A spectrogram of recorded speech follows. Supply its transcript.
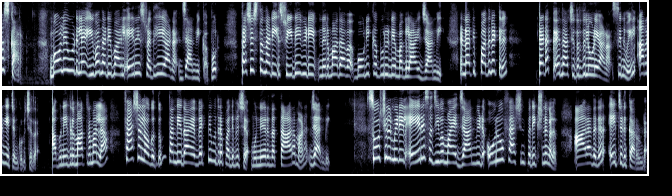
നമസ്കാരം. ബോളിവുഡിലെ യുവനടിമാരിൽ ഏറെ ശ്രദ്ധേയാണ് ജാൻവി കപൂർ. പ്രശസ്ത നടി ശ്രീദേവിയുടെയും നിർമ്മാതാവ് ബോണി കപൂറിന്റെയും മകളായ ജാൻവി രണ്ടായിരത്തി പതിനെട്ടിൽ ടഡക് എന്ന ചിത്രത്തിലൂടെയാണ് സിനിമയിൽ അരങ്ങേറ്റം കുറിച്ചത്. അഭിനയത്തിൽ മാത്രമല്ല ഫാഷൻ ലോകത്തും തന്റേതായ വ്യക്തിമുദ്ര പതിപ്പിച്ച് മുന്നേറുന്ന താരമാണ് ജാൻവി. സോഷ്യൽ മീഡിയയിൽ ഏറെ സജീവമായ ജാൻവിയുടെ ഓരോ ഫാഷൻ പരീക്ഷണങ്ങളും ആരാധകർ ഏറ്റെടുക്കാറുണ്ട്.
